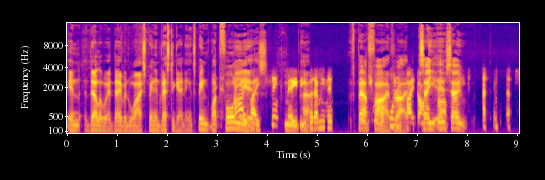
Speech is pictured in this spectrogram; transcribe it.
in Delaware, David Weiss, been investigating? It's been what four five, years? I think maybe, uh, but I mean it. It's about five, right? so, you, Trump, so, right?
